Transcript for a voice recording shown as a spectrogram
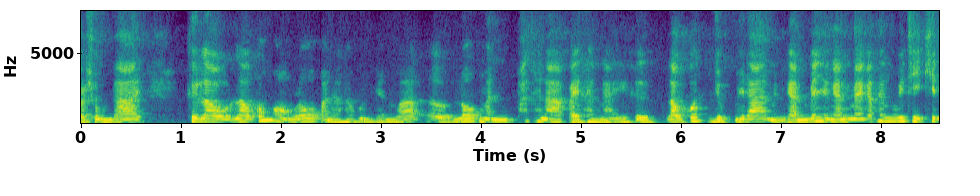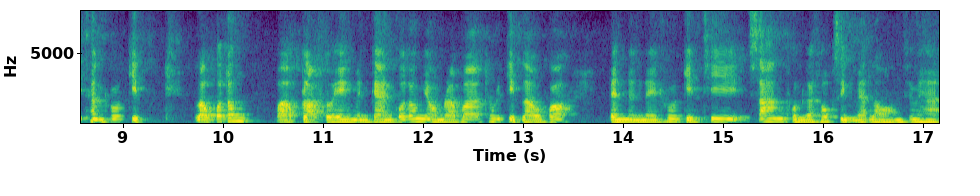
ประชุมได้ คือเราเราก็มองโลกอะนะคะคุณเห็นว่าเออโลกมันพัฒนาไปทางไหนคือ เราก็หยุดไม่ได้เหมือนกัน ไม่อย่างนั้นแม้กระทั่งวิธีคิดทางธุรกิจ เราก็ต้องปรับตัวเองเหมือนกัน ก็ต้องยอมรับว่าธุรกิจเราก็เป็นหนึ่งในธุรกิจที่สร้างผลกระทบสิ่งแวดล้อมใช่ไหมฮะ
